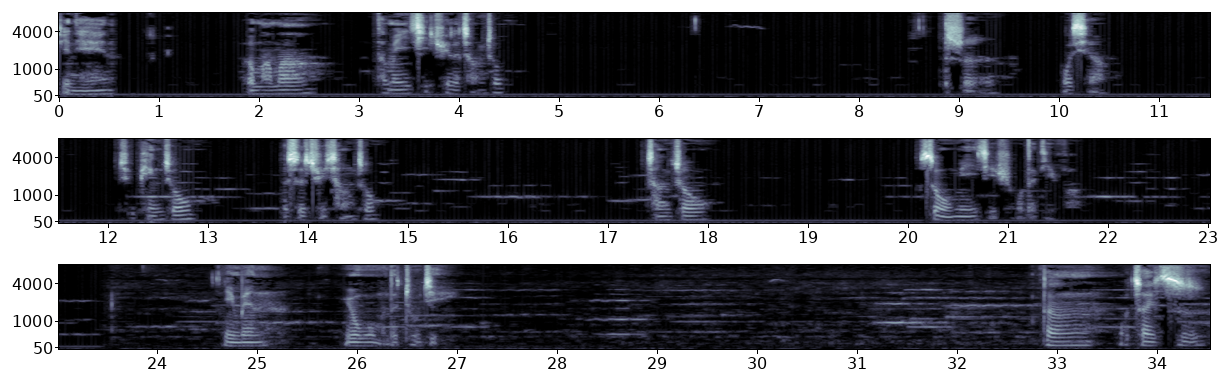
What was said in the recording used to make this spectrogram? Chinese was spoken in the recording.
今年和妈妈他们一起去了常州，是我想去平洲，不是去常州。常州是我们一起去过的地方，里面有我们的足迹。当我再次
